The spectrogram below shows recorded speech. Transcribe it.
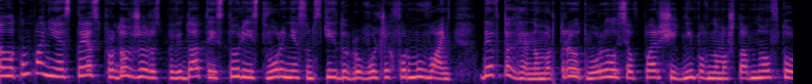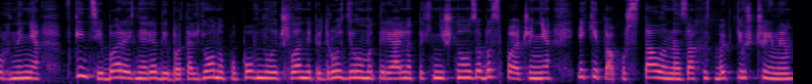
Телекомпанія СТС продовжує розповідати історії створення сумських добровольчих формувань. ДФТГ номер 3 утворилося в перші дні повномасштабного вторгнення. В кінці березня ряди батальйону поповнили члени підрозділу матеріально-технічного забезпечення, які також стали на захист батьківщини.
